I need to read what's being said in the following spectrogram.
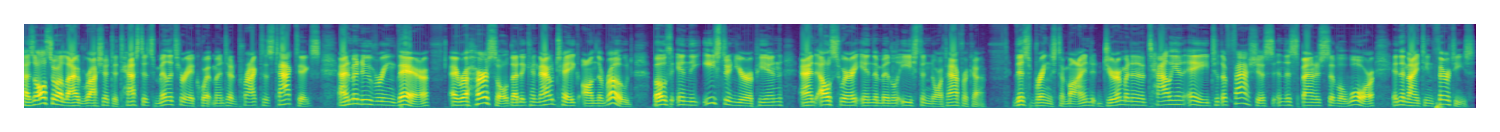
has also allowed Russia to test its military equipment and practice tactics and maneuvering there, a rehearsal that it can now take on the road, both in the Eastern European and elsewhere in the Middle East and North Africa. This brings to mind German and Italian aid to the fascists in the Spanish Civil War in the 1930s.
